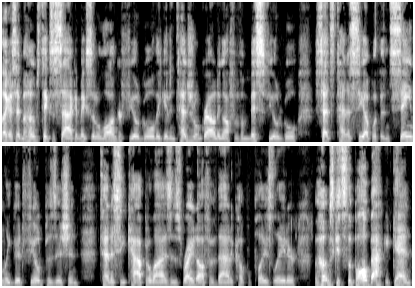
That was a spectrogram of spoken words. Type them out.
like I said, Mahomes takes a sack. It makes it a longer field goal. They get intentional grounding off of a missed field goal, sets Tennessee up with insanely good field position. Tennessee capitalizes right off of that a couple plays later. Mahomes gets the ball back again,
